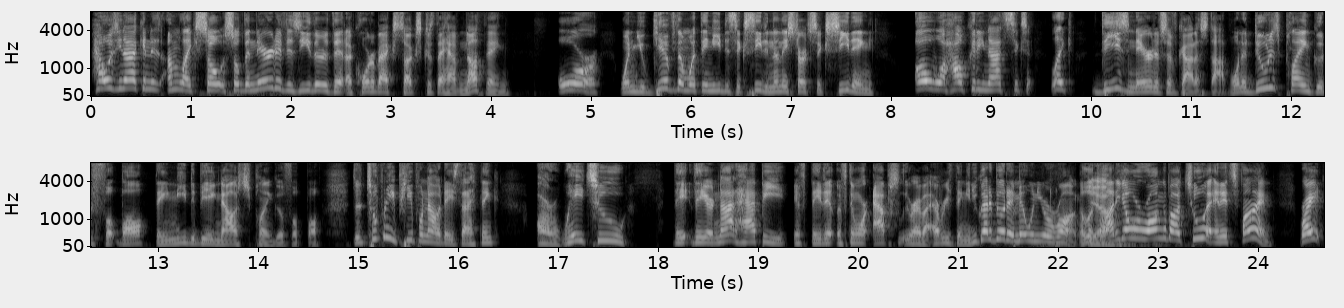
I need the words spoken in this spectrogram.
how is he not going to?" I'm like, so so the narrative is either that a quarterback sucks because they have nothing, or when you give them what they need to succeed and then they start succeeding, oh well, how could he not succeed? Like these narratives have got to stop. When a dude is playing good football, they need to be acknowledged as playing good football. There are too many people nowadays that I think are way too they they are not happy if they did, if they weren't absolutely right about everything. And you got to be able to admit when you were wrong. Look, a lot of y'all were wrong about Tua, and it's fine, right?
